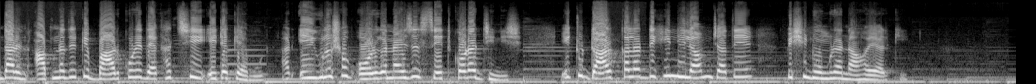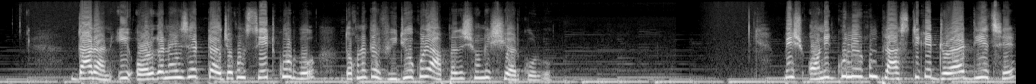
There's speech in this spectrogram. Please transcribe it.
দাঁড়ান, আপনাদেরকে বার করে দেখাচ্ছি এটা কেমন। আর এইগুলো সব অর্গানাইজার সেট করার জিনিস। একটু ডার্ক কালার দেখেই নিলাম, যাতে বেশি নোংরা না হয় আর কি। দাঁড়ান, এই অর্গানাইজারটা যখন সেট করব, তখন একটা ভিডিও করে আপনাদের সঙ্গে শেয়ার করব। বেশ অনেকগুলো এরকম প্লাস্টিকের ড্রয়ার দিয়েছে।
